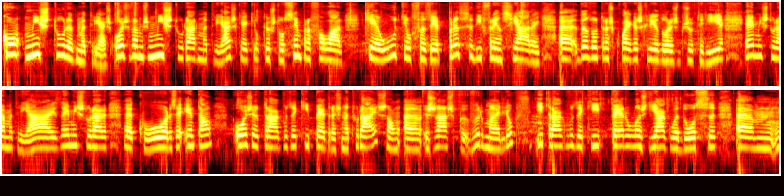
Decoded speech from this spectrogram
com mistura de materiais. Hoje vamos misturar materiais, que é aquilo que eu estou sempre a falar, que é útil fazer para se diferenciarem uh, das outras colegas criadoras de bijuteria, é misturar materiais, é misturar uh, cores, então hoje eu trago-vos aqui pedras naturais, são jaspe vermelho e trago-vos aqui pérolas de água doce um,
